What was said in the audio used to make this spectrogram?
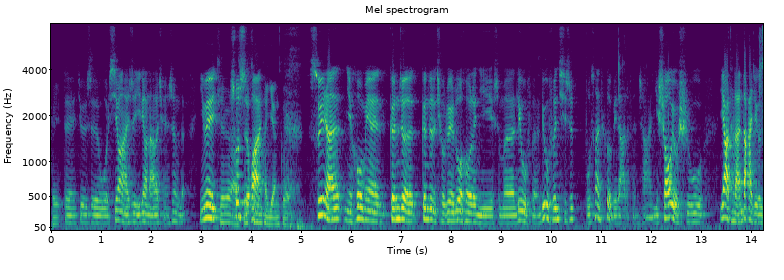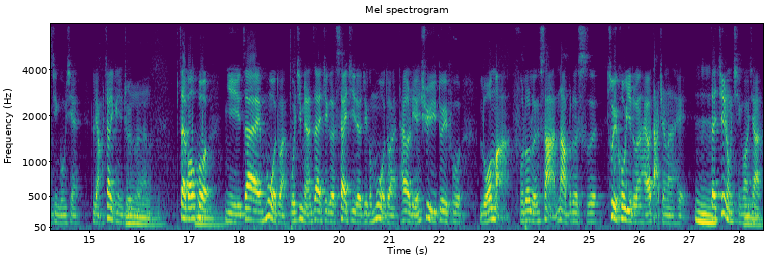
可以。对，就是我希望还是一定要拿到全胜的，因为说实话，很严格。虽然你后面跟着跟着的球队落后了你什么六分，六分其实不算特别大的分差，你稍有失误，亚特兰大这个进攻线两下就给你追回来了。嗯再包括你在末段，国际米兰在这个赛季的这个末段，他要连续对付罗马、佛罗伦萨、那不勒斯，最后一轮还要打真蓝黑。嗯，在这种情况下，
